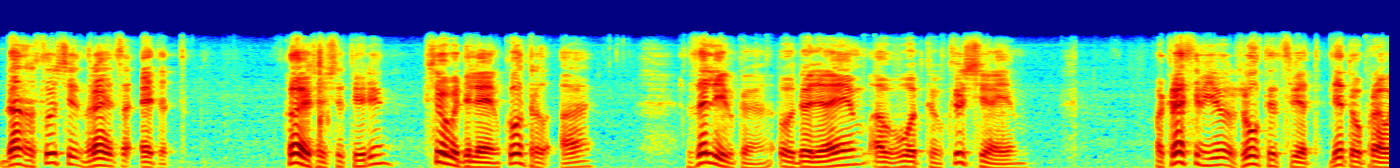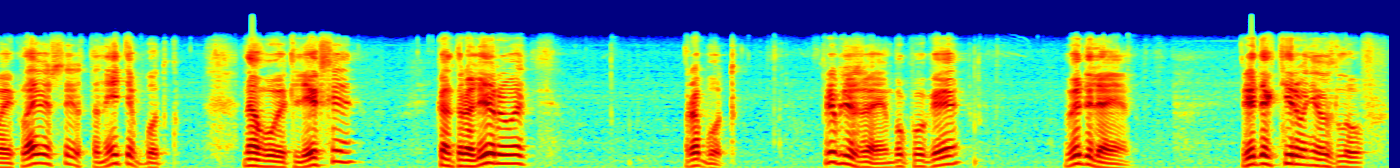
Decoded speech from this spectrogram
в данном случае нравится этот. Клавиша 4. Все выделяем Ctrl-A. Заливка. Удаляем, обводка включаем. Покрасим ее желтый цвет. Для этого правой клавишей установите обводку. Нам будет легче контролировать работу. Приближаем букву Г. Выделяем. Редактирование узлов.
